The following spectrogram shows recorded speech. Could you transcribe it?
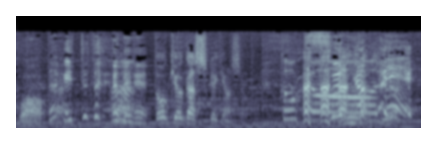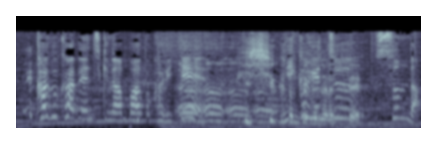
わなんか言ってたよね。東京合宿行きましょう。東京で家具家電付きのアパート借りて1週間2ヶ月住んだ。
